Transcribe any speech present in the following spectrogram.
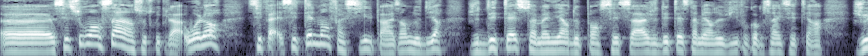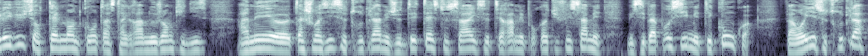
Euh, c'est souvent ça, hein, ce truc-là. Ou alors, c'est tellement facile, par exemple, de dire je déteste sa manière de penser ça, je déteste ta manière de vivre comme ça, etc. Je l'ai vu sur tellement de comptes Instagram de gens qui disent ah mais euh, t'as choisi ce truc-là, mais je déteste ça, etc. Mais pourquoi tu fais ça? Mais mais c'est pas possible, mais t'es con quoi. Enfin, voyez ce truc-là.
